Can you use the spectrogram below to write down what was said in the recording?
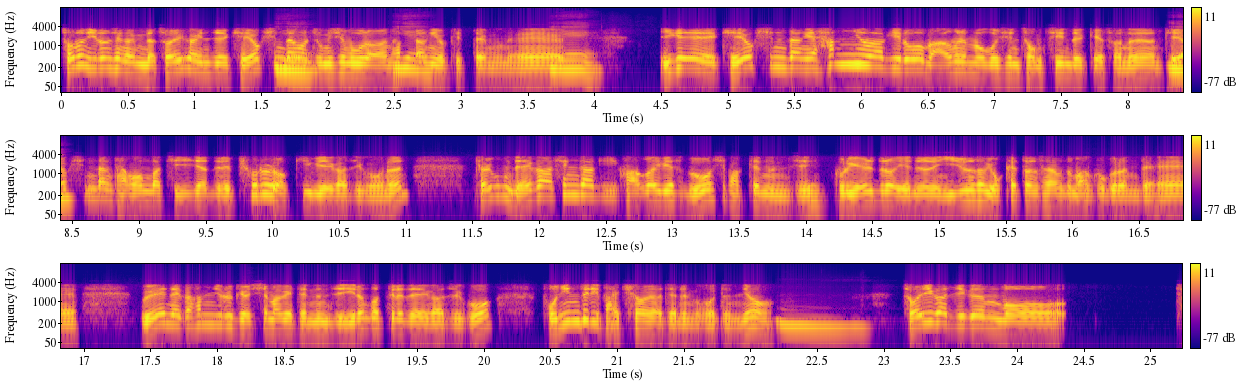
저는 이런 생각입니다. 저희가 이제 개혁신당을 예. 중심으로 한 예. 합당이었기 때문에 예. 이게 개혁신당에 합류하기로 마음을 먹으신 정치인들께서는 예. 개혁신당 당원과 지지자들의 표를 얻기 위해 가지고는 결국 내가 생각이 과거에 비해서 무엇이 바뀌었는지 그리고 예를 들어 예를 들어 이준석 욕했던 사람도 많고 그런데 왜 내가 합류를 결심하게 됐는지 이런 것들에 대해 가지고 본인들이 밝혀야 되는 거거든요. 음. 저희가 지금 뭐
